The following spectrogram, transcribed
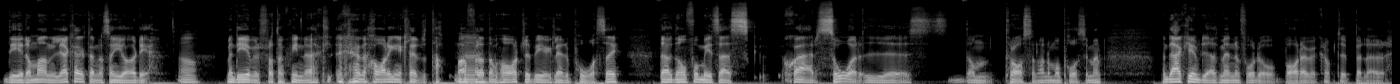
det är de manliga karaktärerna som gör det. Ja. Men det är väl för att de kvinnliga har inga kläder att tappa Nej. för att de har typ inga kläder på sig. Där de får med så här sk- skärsår i eh, de trasorna de har på sig. Men, men där kan ju bli att männen får då bara överkropp typ eller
